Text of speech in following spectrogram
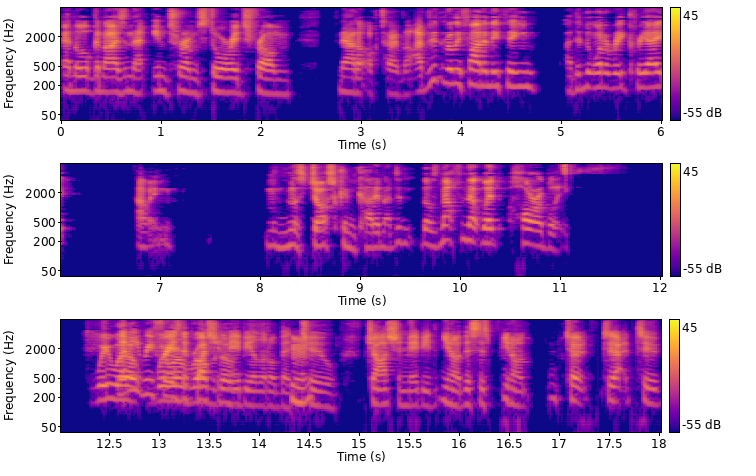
and organizing that interim storage from now to October. I didn't really find anything I didn't want to recreate. I mean, unless Josh can cut in, I didn't. There was nothing that went horribly. we were, Let me we rephrase were the question of- maybe a little bit Mhm. too, Josh, and maybe you know this is you know to to to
